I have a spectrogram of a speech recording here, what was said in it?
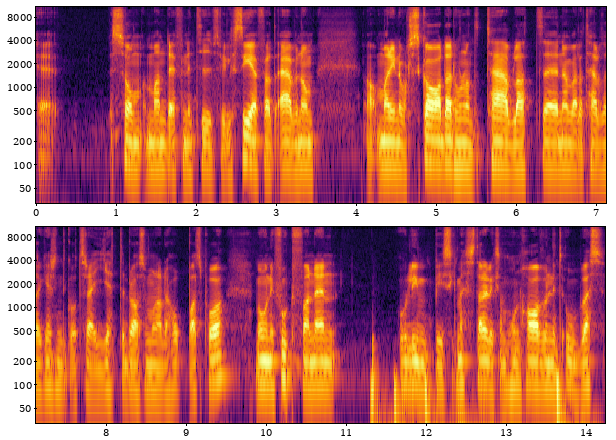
eh, som man definitivt vill se. För att även om ja, Marin har varit skadad, hon har inte tävlat. Eh, när hon väl har tävlat har det kanske inte gått sådär jättebra som hon hade hoppats på. Men hon är fortfarande en olympisk mästare liksom. Hon har vunnit OS.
